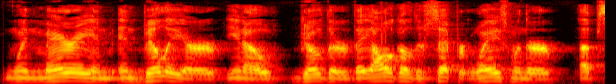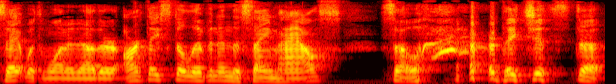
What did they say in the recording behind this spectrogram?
when Mary and, and Billy are, you know, go their, they all go their separate ways when they're upset with one another. Aren't they still living in the same house? So are they just, uh,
